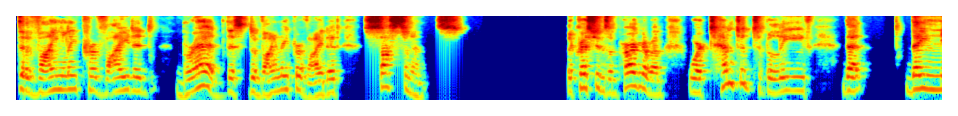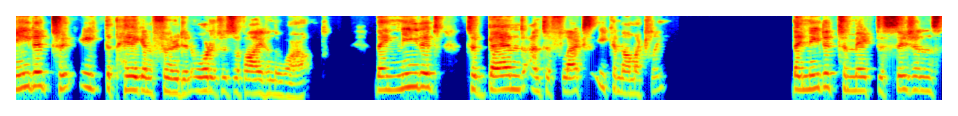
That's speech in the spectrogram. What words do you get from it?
divinely provided bread, this divinely provided sustenance. The Christians in Pergamum were tempted to believe that they needed to eat the pagan food in order to survive in the world. They needed to bend and to flex economically. They needed to make decisions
